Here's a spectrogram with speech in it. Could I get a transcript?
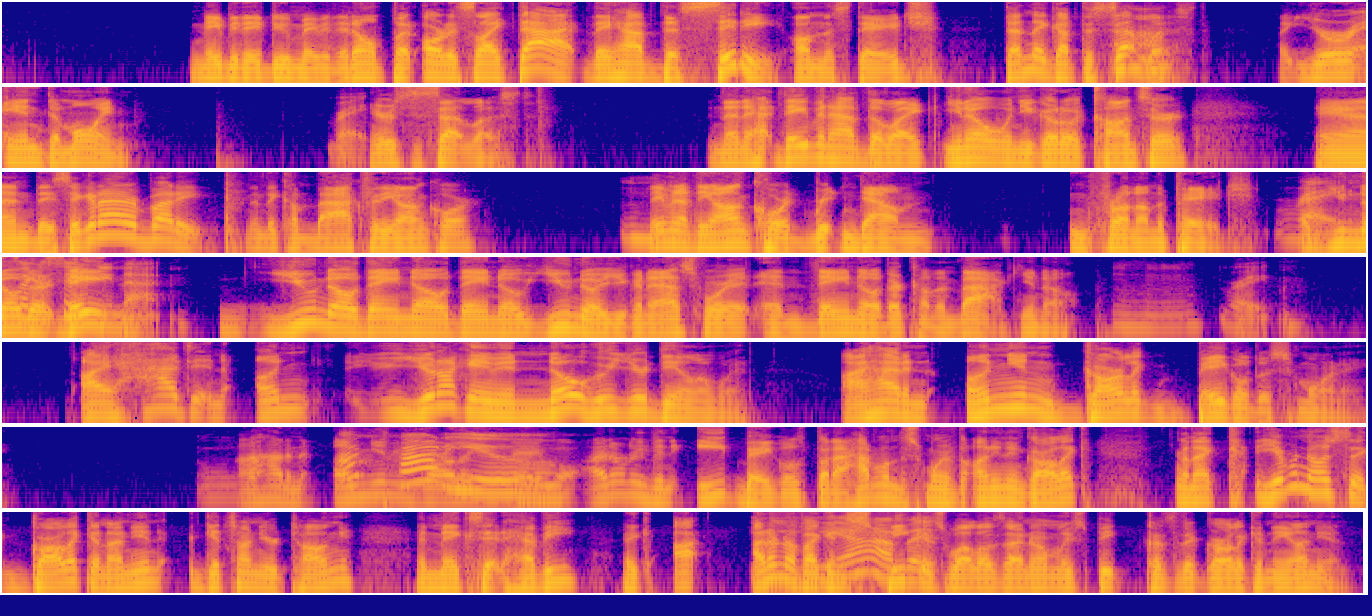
Maybe they do, maybe they don't. But artists like that, they have the city on the stage. Then they got the set Uh-huh. list. Like you're Right. in Des Moines. Right. Here's the set list. And then they even have the like, you know, when you go to a concert and they say good night, everybody. Then they come back for the encore. They Mm-hmm. even have the encore written down in front on the page. Like, Right. you know like they net. you know they know they know you know you're going to ask for it and they know they're coming back. You know. Right. I had an un. You're not going to even know who you're dealing with. I had an onion garlic bagel this morning. I had an onion garlic you. bagel. I don't even eat bagels, but I had one this morning with onion and garlic. And I, you ever notice that garlic and onion gets on your tongue and makes it heavy? Like I, I don't know if I can Yeah, speak but- as well as I normally speak because of the garlic and the onion.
